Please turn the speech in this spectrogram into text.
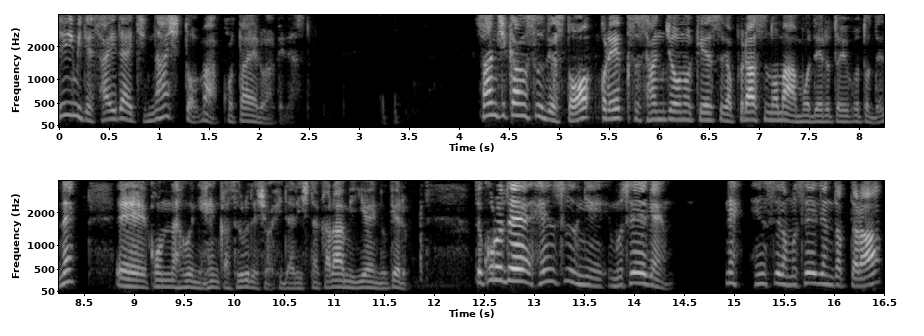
ていう意味で最大値なしと、まあ、答えるわけです。3次関数ですと、これ x3 乗の係数がプラスのまあモデルということでね、えーこんな風に変化するでしょう。左下から右側に抜ける。で、これで変数に無制限、ね、変数が無制限だったら、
